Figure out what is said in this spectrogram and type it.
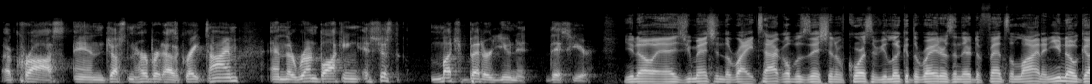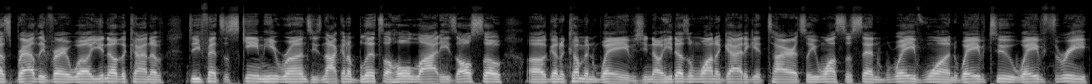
across. And Justin Herbert has a great time, and their run blocking is just much better unit this year. You know, as you mentioned, the right tackle position, of course, if you look at the Raiders and their defensive line, and you know Gus Bradley very well, you know the kind of defensive scheme he runs. He's not going to blitz a whole lot. He's also uh, going to come in waves. You know, he doesn't want a guy to get tired, so he wants to send wave one, wave two, wave three,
